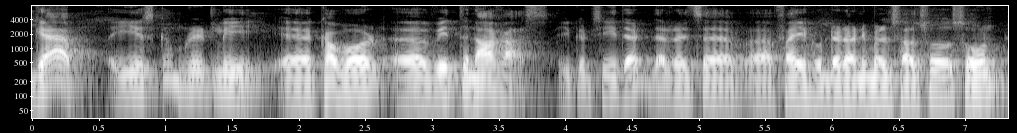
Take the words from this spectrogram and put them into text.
gap is completely uh, covered uh, with nagas. You can see that there is uh, five hooded animals also shown.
